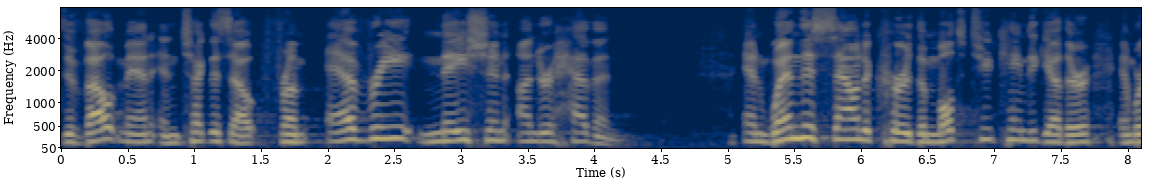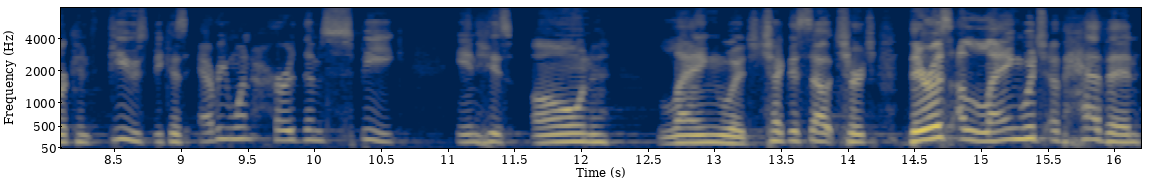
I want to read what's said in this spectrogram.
devout men, and check this out, from every nation under heaven. And when this sound occurred, the multitude came together and were confused because everyone heard them speak in his own language. Check this out, church. There is a language of heaven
